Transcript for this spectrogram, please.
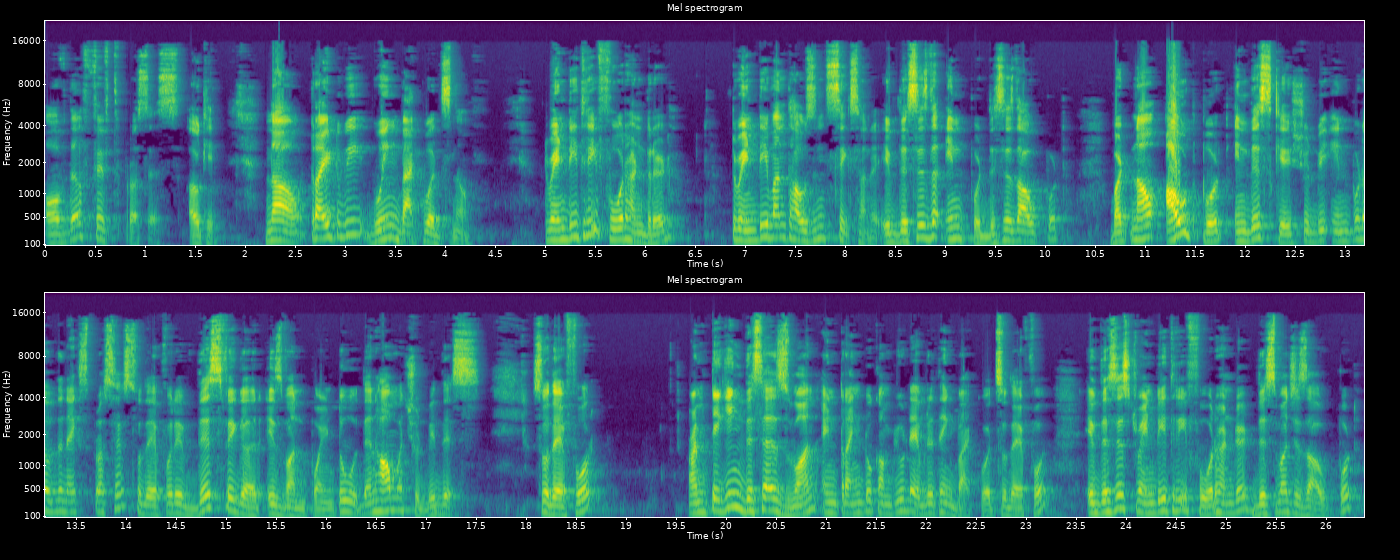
of the fifth process. Okay. Now try to be going backwards now. 23,400, 21,600. If this is the input, this is the output. But now output in this case should be input of the next process. So therefore if this figure is 1.2 then how much should be this? So therefore I'm taking this as 1 and trying to compute everything backwards. So therefore, if this is 23,400, this much is output.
